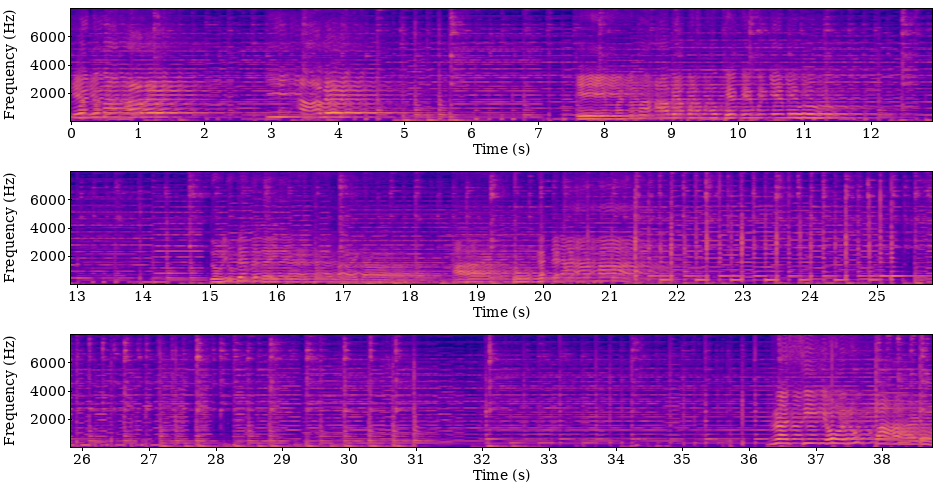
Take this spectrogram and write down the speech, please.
મનમાં આવે. ઈ આવે. એ મનમાં આવે પણ મુખે કેમ કેવું? દુર્દન દઈ લાગા રસિયો રૂપાડો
